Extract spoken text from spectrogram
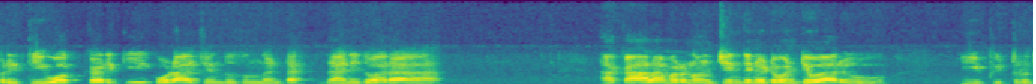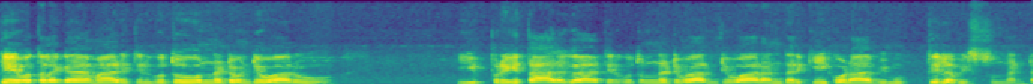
ప్రతి ఒక్కరికి కూడా చెందుతుందంట. దాని ద్వారా అకాల మరణం చెందినటువంటి వారు ఈ పితృదేవతలుగా మారి తిరుగుతూ ఉన్నటువంటి వారు ఈ ప్రేతాలుగా తిరుగుతున్నటువంటి వారందరికీ కూడా విముక్తి లభిస్తుందంట.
